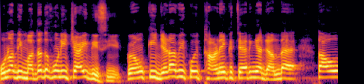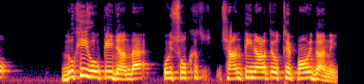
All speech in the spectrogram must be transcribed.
ਉਹਨਾਂ ਦੀ ਮਦਦ ਹੋਣੀ ਚਾਹੀਦੀ ਸੀ, ਕਿਉਂਕਿ ਜਿਹੜਾ ਵੀ ਕੋਈ ਥਾਣੇ, ਕਚਹਿਰੀਆਂ ਜਾਂਦਾ ਹੈ, ਤਾਂ ਉਹ ਦੁਖੀ ਹੋ ਕੇ ਜਾਂਦਾ ਹੈ। ਕੋਈ ਸੁੱਖ, ਸ਼ਾਂਤੀ ਨਾਲ ਤੇ ਉੱਥੇ ਪਹੁੰਚਦਾ ਨਹੀਂ।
